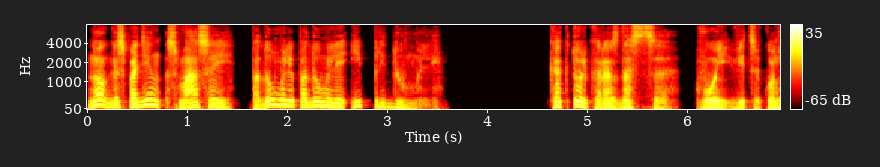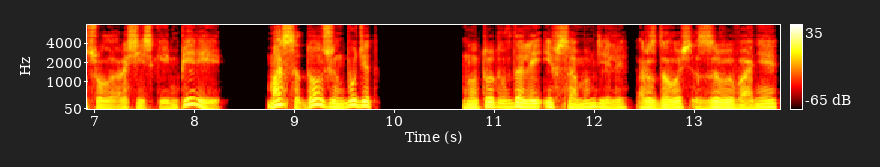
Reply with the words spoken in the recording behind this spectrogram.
Но господин с массой подумали-подумали и придумали. Как только раздастся вой вице-консула Российской империи, Масса должен будет... Но тут вдали и в самом деле раздалось завывание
